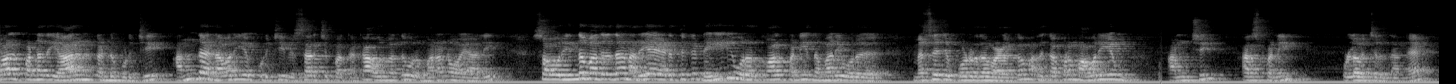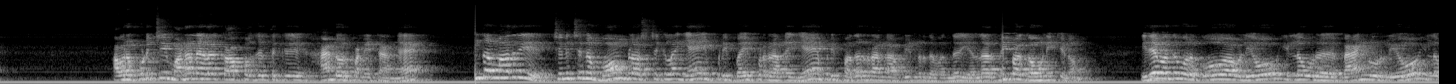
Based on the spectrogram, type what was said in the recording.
கால் பண்ணது யாருன்னு கண்டுபிடிச்சி அந்த நபரையை பிடிச்சி விசாரித்து பார்த்தாக்கா அவர் வந்து ஒரு மனநோயாளி. ஸோ அவர் இந்த மாதிரி தான் நிறையா இடத்துக்கு டெய்லி ஒரு ஒரு கால் பண்ணி இந்த மாதிரி ஒரு மெசேஜ் போடுறத வழக்கம். அதுக்கப்புறம் அவரையும் அனுப்பிச்சு அரெஸ்ட் பண்ணி உள்ளே வச்சுருந்தாங்க. அவரை பிடிச்சி மனநல காப்பகத்துக்கு ஹேண்ட் ஓவர் பண்ணிட்டாங்க. இந்த மாதிரி சின்ன சின்ன பாம்பு பிளாஸ்டிக்லாம் ஏன் இப்படி பயப்படுறாங்க? ஏன் இப்படி பதறாங்க? அப்படின்றத வந்து எல்லாரும் கண்டிப்பாக கவனிக்கணும். இதே வந்து ஒரு கோவாவிலையோ இல்லை ஒரு பெங்களூர்லேயோ இல்லை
